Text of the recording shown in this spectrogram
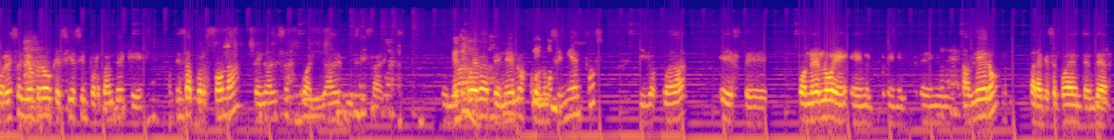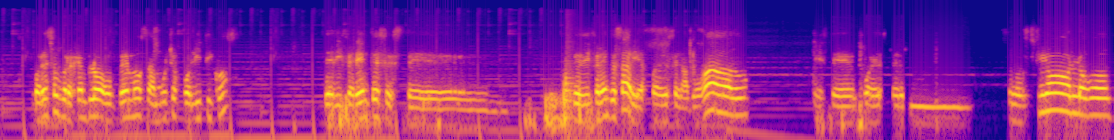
por eso yo creo que sí es importante que esa persona tenga esas cualidades necesarias, donde pueda tener los conocimientos y los pueda este, ponerlo en, el, tablero para que se pueda entender. Por eso, por ejemplo, vemos a muchos políticos de diferentes, este, de diferentes áreas. Puede ser abogado, este, puede ser sociólogo,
